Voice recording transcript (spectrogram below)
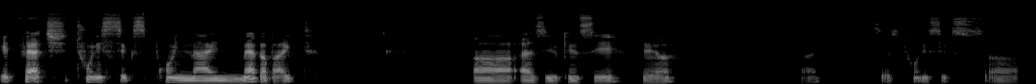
It fetch 26.9 megabyte uh, as you can see there right? It says 26 uh,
